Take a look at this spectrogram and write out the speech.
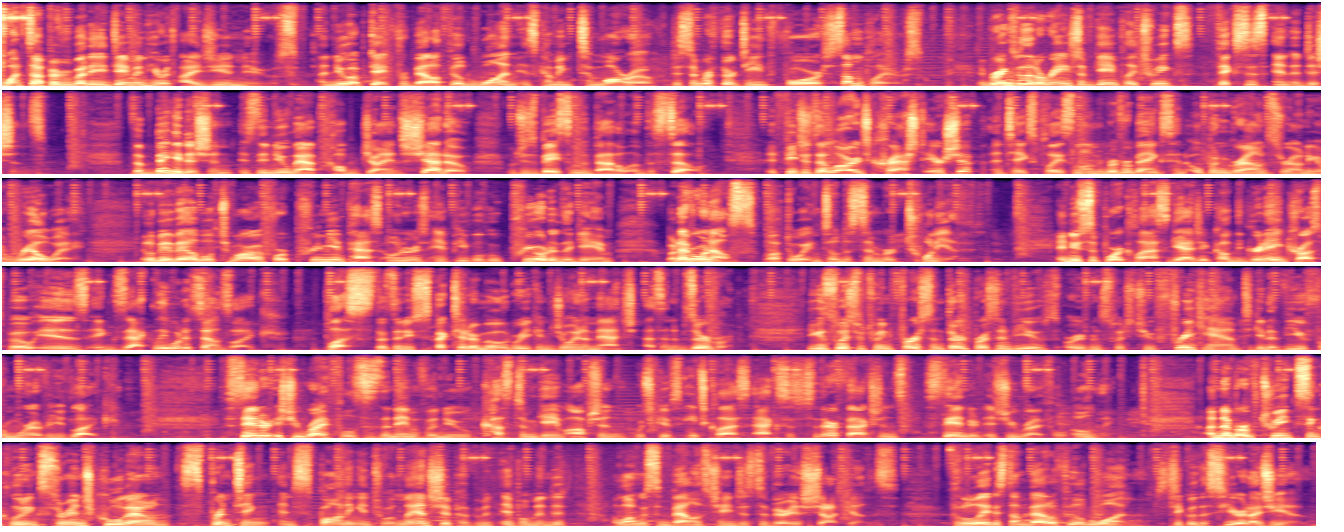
What's up everybody, Damon here with IGN News. A new update for Battlefield 1 is coming tomorrow, December 13th for some players. It brings with it a range of gameplay tweaks, fixes, and additions. The big addition is the new map called Giant's Shadow, which is based on the Battle of the Selle. It features a large crashed airship and takes place along the riverbanks and open ground surrounding a railway. It'll be available tomorrow for Premium Pass owners and people who pre-ordered the game, but everyone else will have to wait until December 20th. A new support class gadget called the Grenade Crossbow is exactly what it sounds like. Plus, there's a new spectator mode where you can join a match as an observer. You can switch between first and third person views, or even switch to free cam to get a view from wherever you'd like. Standard issue rifles is the name of a new custom game option, which gives each class access to their faction's standard issue rifle only. A number of tweaks, including syringe cooldown, sprinting, and spawning into a land ship have been implemented, along with some balance changes to various shotguns. For the latest on Battlefield 1, stick with us here at IGN.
